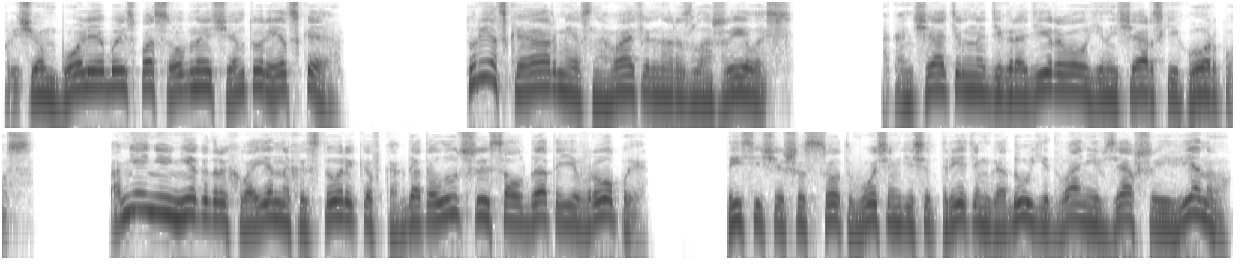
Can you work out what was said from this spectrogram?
причем более боеспособная, чем турецкая. Турецкая армия основательно разложилась. Окончательно деградировал янычарский корпус. По мнению некоторых военных историков, когда-то лучшие солдаты Европы, в 1683 году едва не взявшие Вену,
